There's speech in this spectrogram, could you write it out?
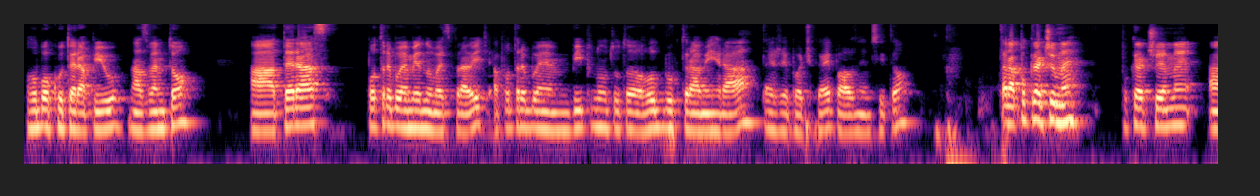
hlbokú terapiu, nazvem to. A teraz potrebujem jednu vec spraviť a potrebujem vypnúť túto hudbu, ktorá mi hrá, takže počkaj, pauznem si to. Teda pokračujeme, pokračujeme a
